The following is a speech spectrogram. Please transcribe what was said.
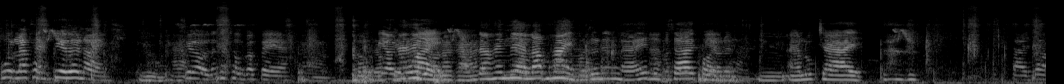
พูดรับแทนเปรี้ยวด้วยหน่อยเปรี้ยวต้องชงกาแฟต้องเปรี้ยวด้วยจะให้แม่รับให้หรือไหนลูกชายก่อนเลยค่ะอ่าลูกชายสายเจ้า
